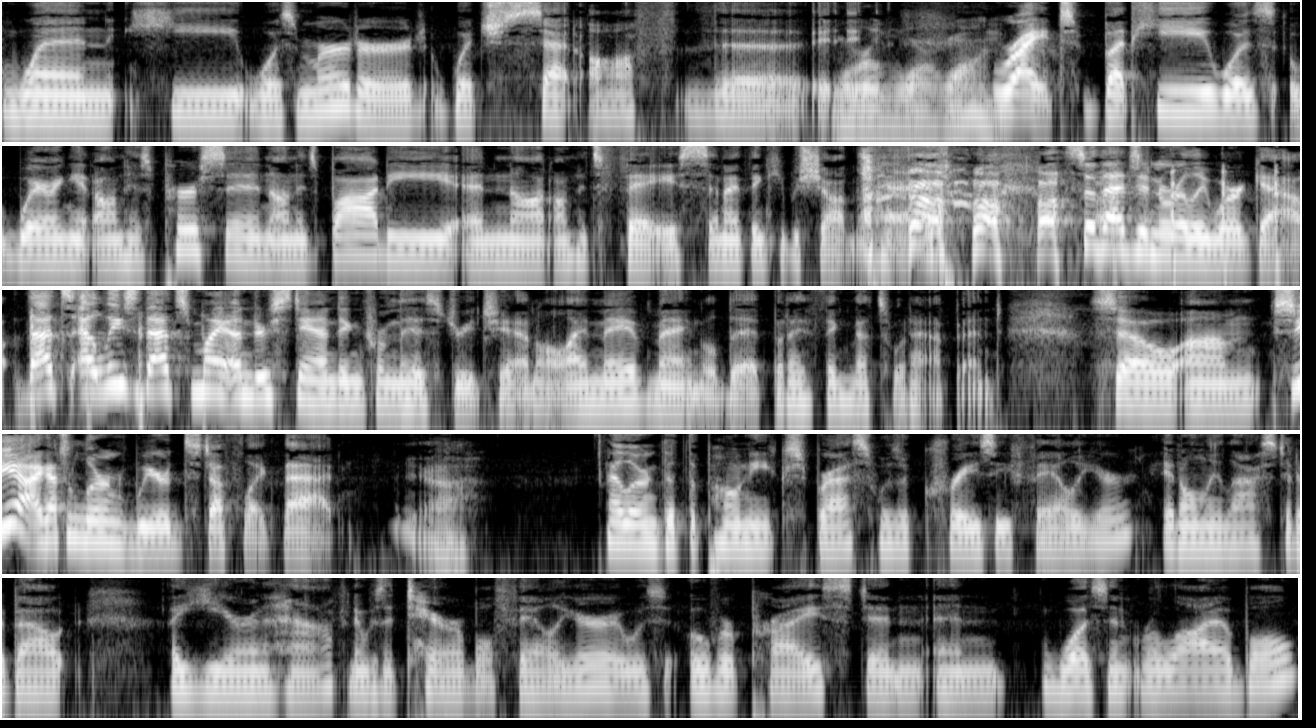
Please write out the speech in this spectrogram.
when he was murdered which set off the World War One. Right, but he was wearing it on his person, on his body, and not on his face. And I think he was shot in the head. so that didn't really work out. That's at least that's my understanding from the History Channel. I may have mangled it, but I think that's what happened. So, um, so yeah, I got to learn weird stuff like that. Yeah. I learned that the Pony Express was a crazy failure. It only lasted about a year and a half, and it was a terrible failure. It was overpriced and and wasn't reliable.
